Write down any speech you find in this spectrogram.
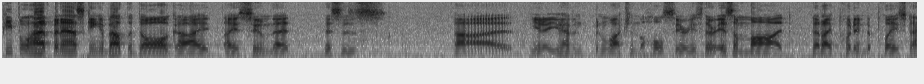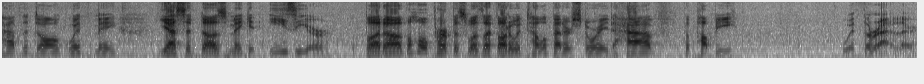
People have been asking about the dog. I, I assume that this is, uh, you know, you haven't been watching the whole series. There is a mod that I put into place to have the dog with me. Yes, it does make it easier, but uh, the whole purpose was I thought it would tell a better story to have the puppy with the rattler.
